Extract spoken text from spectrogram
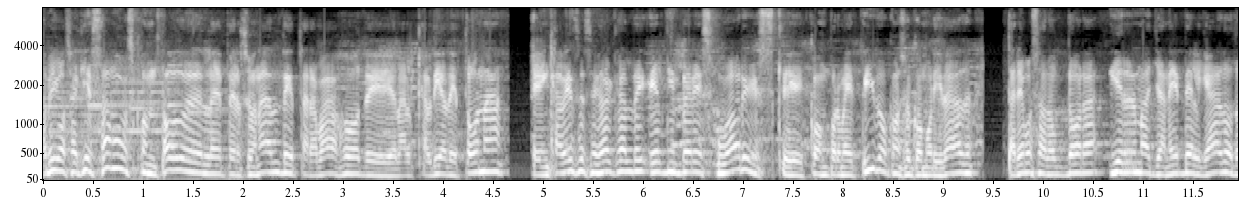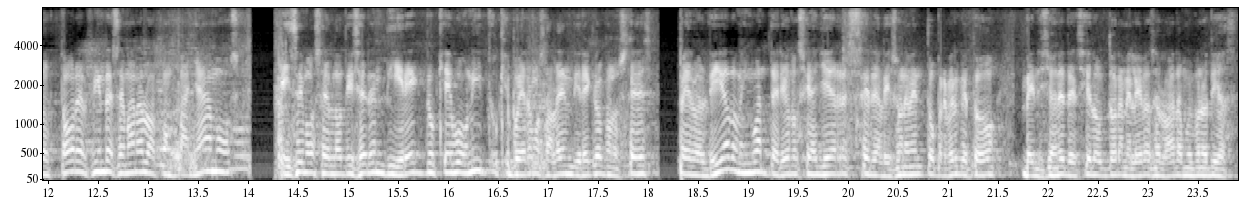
Amigos, aquí estamos con todo el personal de trabajo de la alcaldía de Tona. En cabeza el señor alcalde Elgin Pérez Juárez, que comprometido con su comunidad. Tenemos a doctora Irma Janet Delgado. Doctor, el fin de semana lo acompañamos. Hicimos el noticiero en directo. Qué bonito que pudiéramos hablar en directo con ustedes. Pero el día domingo anterior, o sea, ayer se realizó un evento, primero que todo, bendiciones del cielo, doctora, me alegra muy buenos días.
